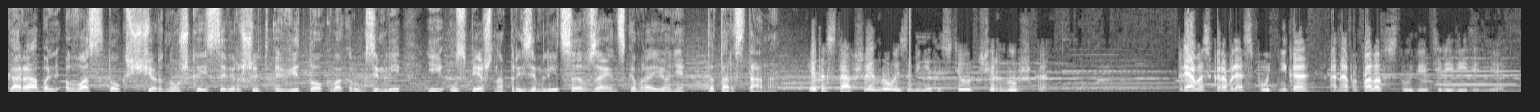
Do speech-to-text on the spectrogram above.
Корабль «Восток» с Чернушкой совершит виток вокруг Земли и успешно приземлится в Заинском районе Татарстана. Это ставшая новой знаменитостью Чернушка. Прямо с корабля «Спутника» она попала в студию телевидения.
